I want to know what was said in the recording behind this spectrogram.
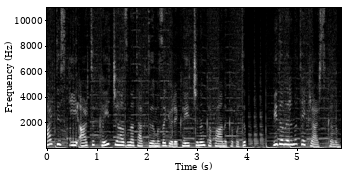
Hard diski artık kayıt cihazına taktığımıza göre kayıtçının kapağını kapatıp vidalarını tekrar sıkalım.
